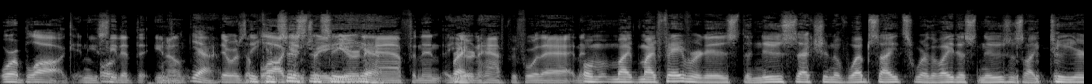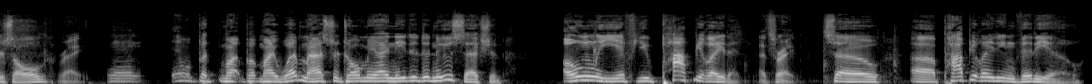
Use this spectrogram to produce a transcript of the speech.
or a blog, and you see that the, you know Yeah, there was a the blog entry a year and yeah. a half, and then a Right. year and a half before that, and well, my my favorite is the news section of websites where the latest news is like two years old. right. And, but my but my webmaster told me I needed a news section. Only if you populate it. That's right. So uh, populating video,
